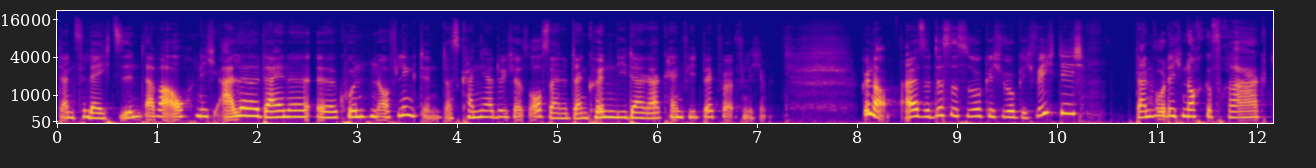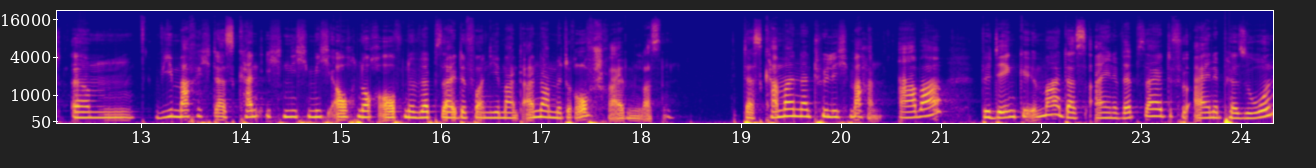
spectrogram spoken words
dann vielleicht sind aber auch nicht alle deine äh, Kunden auf LinkedIn. Das kann ja durchaus auch sein und dann können die da gar kein Feedback veröffentlichen. Genau, also das ist wirklich, wirklich wichtig. Dann wurde ich noch gefragt, ähm, wie mache ich das? Kann ich nicht mich auch noch auf eine Webseite von jemand anderem mit draufschreiben lassen? Das kann man natürlich machen, aber bedenke immer, dass eine Webseite für eine Person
